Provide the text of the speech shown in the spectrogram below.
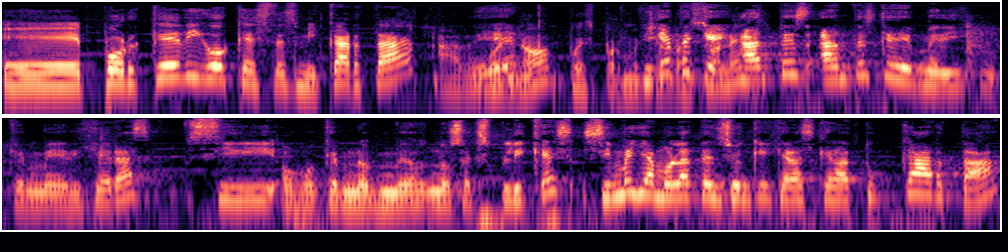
Eh, ¿Por qué digo que esta es mi carta? A ver. Bueno, pues por muchas Fíjate razones. que antes, antes que, me, di- que me dijeras, sí, o que no- me- nos expliques, sí me llamó la atención que dijeras que era tu carta,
